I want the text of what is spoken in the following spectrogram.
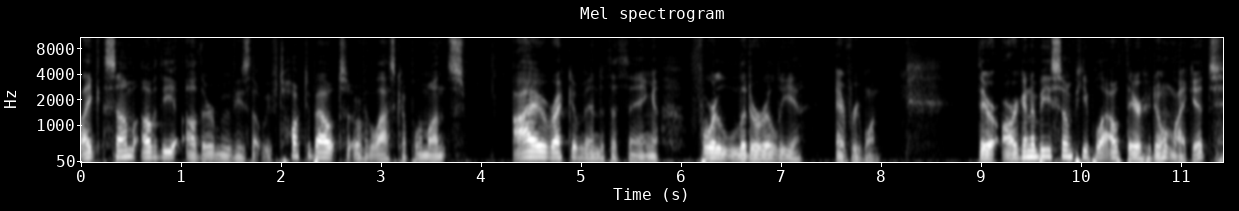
like some of the other movies that we've talked about over the last couple of months, I recommend The Thing for literally everyone. There are going to be some people out there who don't like it.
